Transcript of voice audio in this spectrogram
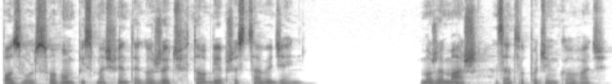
Pozwól słowom Pisma Świętego żyć w Tobie przez cały dzień. Może masz za co podziękować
